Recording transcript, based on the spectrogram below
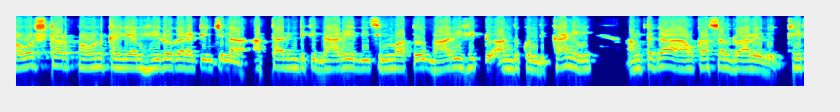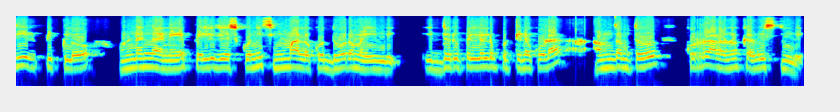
పవర్ స్టార్ పవన్ కళ్యాణ్ హీరోగా నటించిన అత్తారింటికి దారేది సినిమాతో భారీ హిట్ అందుకుంది. కానీ అంతగా అవకాశాలు రాలేదు. కెరీర్ పిక్లో ఉండంగానే పెళ్ళి చేసుకుని సినిమాలకు దూరం అయింది ఇద్దరు పిల్లలు పుట్టిన కూడా అందంతో కుర్రాలను కవిస్తుంది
